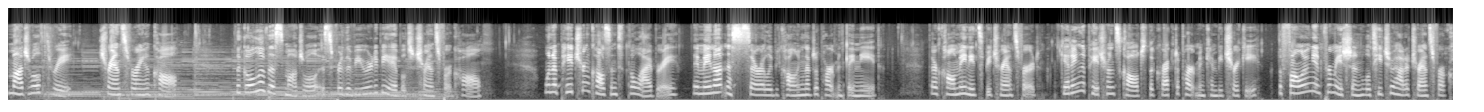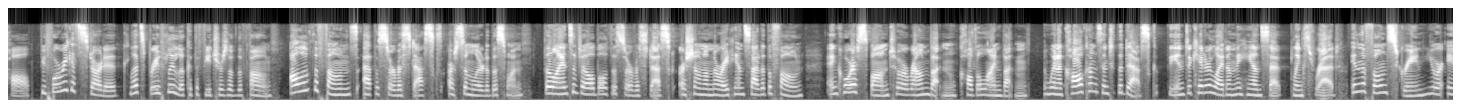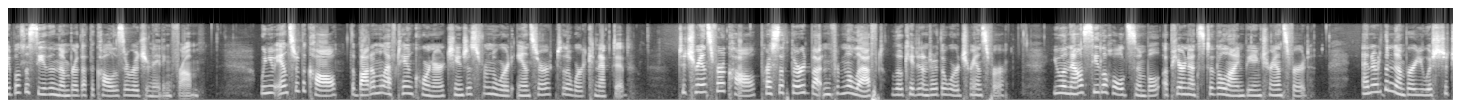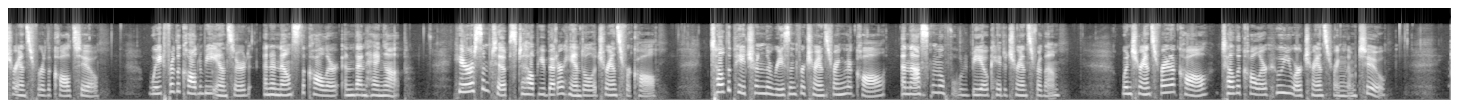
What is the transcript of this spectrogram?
Module 3 Transferring a Call. The goal of this module is for the viewer to be able to transfer a call. When a patron calls into the library, they may not necessarily be calling the department they need. Their call may need to be transferred. Getting the patron's call to the correct department can be tricky. The following information will teach you how to transfer a call. Before we get started, let's briefly look at the features of the phone. All of the phones at the service desks are similar to this one. The lines available at the service desk are shown on the right-hand side of the phone and correspond to a round button called a line button. When a call comes into the desk, the indicator light on the handset blinks red. In the phone screen, you are able to see the number that the call is originating from. When you answer the call, the bottom left-hand corner changes from the word answer to the word connected. To transfer a call, press the third button from the left located under the word transfer. You will now see the hold symbol appear next to the line being transferred. Enter the number you wish to transfer the call to. Wait for the call to be answered and announce the caller and then hang up. Here are some tips to help you better handle a transfer call. Tell the patron the reason for transferring their call and ask them if it would be okay to transfer them. When transferring a call, tell the caller who you are transferring them to.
